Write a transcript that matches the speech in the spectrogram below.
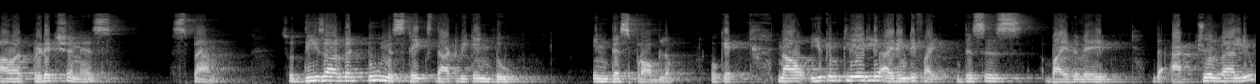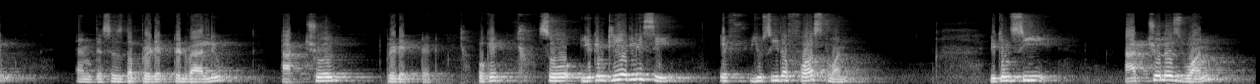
our prediction is spam. So these are the two mistakes that we can do in this problem. Okay. Now you can clearly identify this is by the way the actual value and this is the predicted value actual predicted. Okay. So you can clearly see if you see the first one you can see actual is 1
